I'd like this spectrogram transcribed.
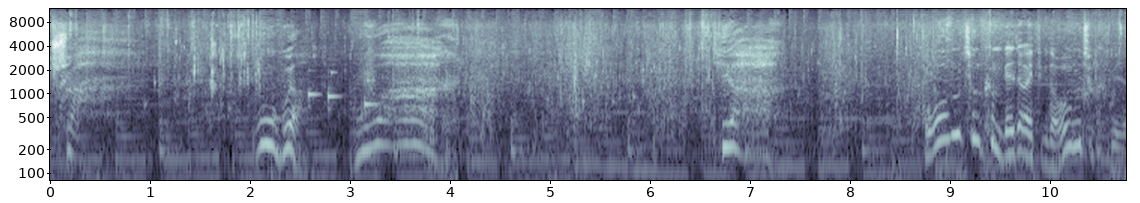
촤. 오 뭐야 우와 이야 엄청 큰 매자가 있습니다. 엄청 큰 매자.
